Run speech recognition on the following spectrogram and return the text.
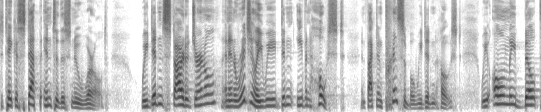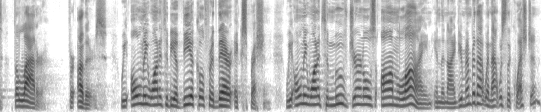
to take a step into this new world. We didn't start a journal, and originally we didn't even host. In fact, in principle, we didn't host. We only built the ladder for others. We only wanted to be a vehicle for their expression. We only wanted to move journals online in the 90s. Do you remember that when that was the question?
